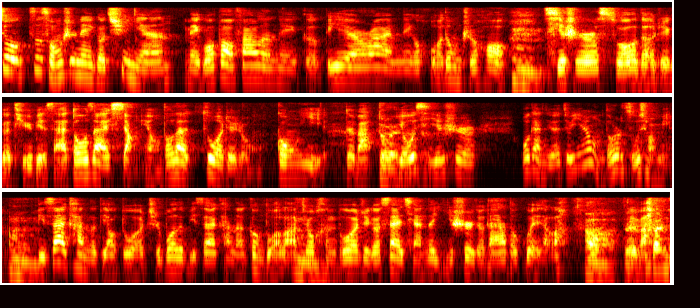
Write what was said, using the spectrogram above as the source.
就自从是那个去年美国爆发了那个 B L M 那个活动之后，嗯，其实所有的这个体育比赛都在响应，都在做这种公益，对吧？对。尤其是我感觉，就因为我们都是足球迷嘛，比赛看的比较多，直播的比赛看的更多了，就很多这个赛前的仪式，就大家都跪下了啊，对吧？单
